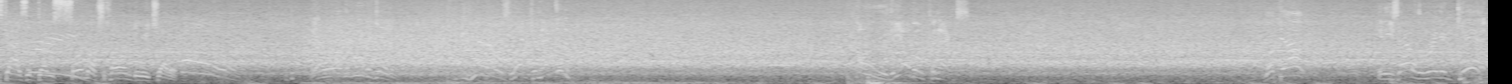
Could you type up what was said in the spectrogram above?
These guys have done so much harm to each other. And we're on the move again. You hear how his leg connected? Oh, the elbow connects. Look out. And he's out of the ring again.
